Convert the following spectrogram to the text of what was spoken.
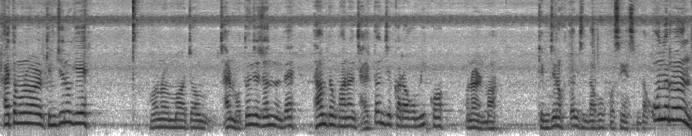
하여튼 오늘 김진욱이 오늘 뭐 좀 잘 못 던져줬는데 다음 등판은 잘 던질 거라고 믿고 오늘 뭐 김진욱 던진다고 고생했습니다. 오늘은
